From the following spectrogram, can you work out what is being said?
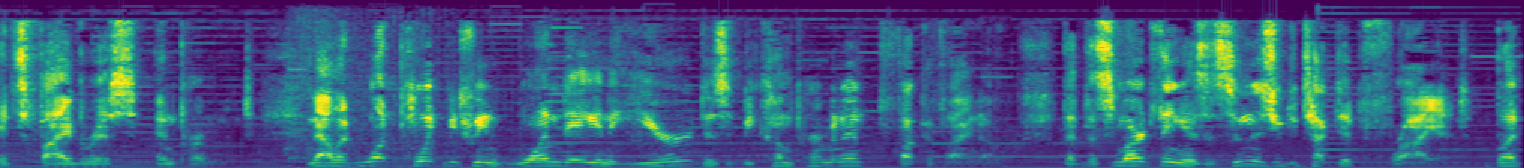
it's fibrous and permanent. Now, at what point between one day and a year does it become permanent? Fuck if I know. That the smart thing is, as soon as you detect it, fry it. But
